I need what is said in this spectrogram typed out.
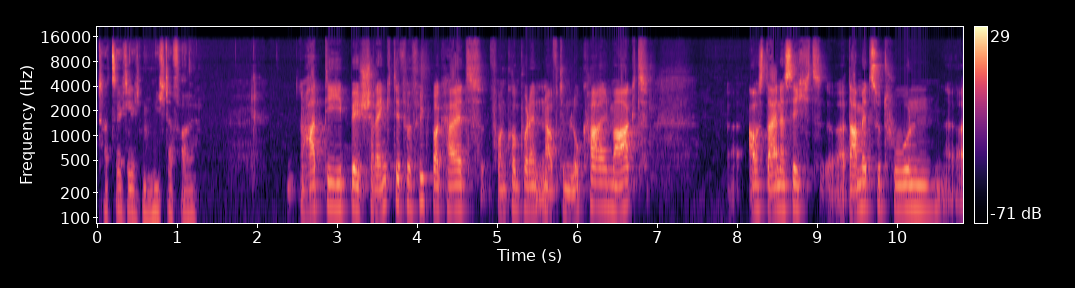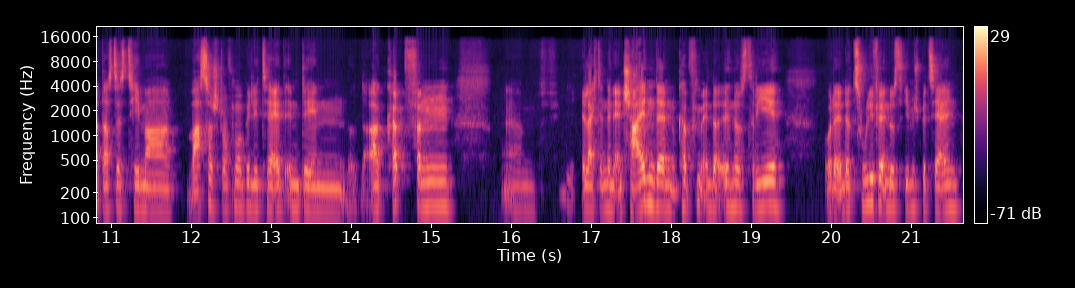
tatsächlich noch nicht der Fall. Hat die beschränkte Verfügbarkeit von Komponenten auf dem lokalen Markt aus deiner Sicht äh, damit zu tun, äh, dass das Thema Wasserstoffmobilität in den Köpfen, ähm, vielleicht in den entscheidenden Köpfen in der Industrie oder in der Zulieferindustrie im Speziellen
